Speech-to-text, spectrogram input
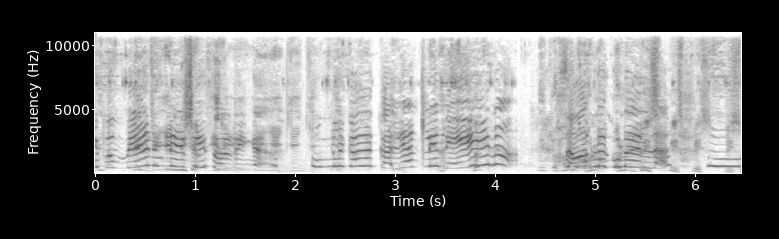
இப்ப வேணும்னே சொல்றீங்க. உங்களுக்காக கல்யாணத்துல நேரா சாப்பிட கூட இல்ல. ப்ளீஸ் ப்ளீஸ் ப்ளீஸ்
